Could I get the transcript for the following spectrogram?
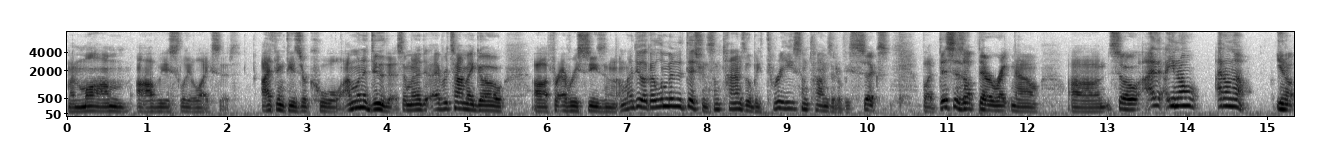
My mom obviously likes it. I think these are cool. I'm gonna do this. I'm gonna do, every time I go uh, for every season. I'm gonna do like a limited edition. Sometimes it'll be three, sometimes it'll be six, but this is up there right now. Um, so I, you know, I don't know. You know,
